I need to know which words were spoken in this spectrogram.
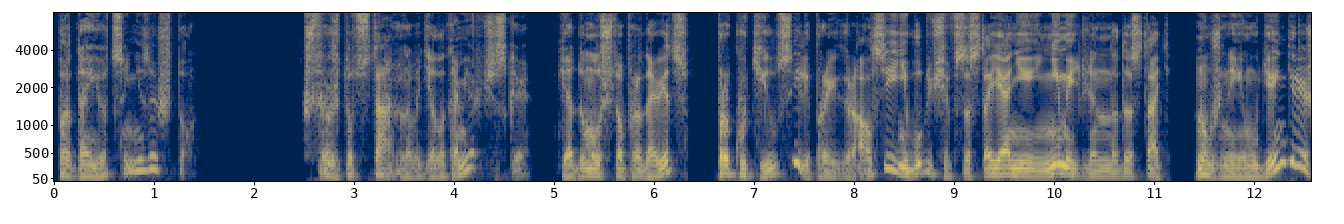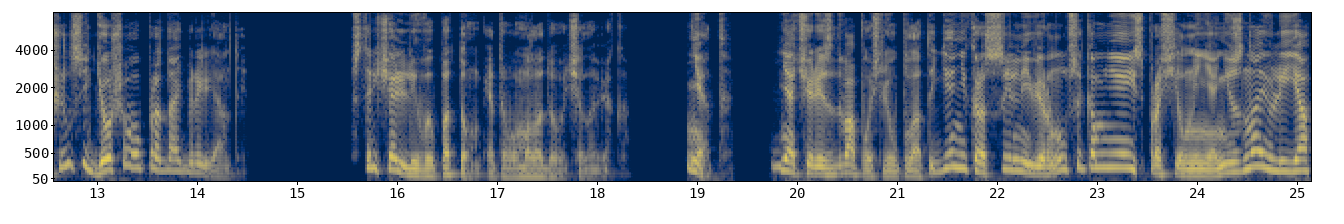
продается ни за что? Что же тут странного, дело коммерческое? Я думал, что продавец прокутился или проигрался, и, не будучи в состоянии немедленно достать нужные ему деньги, решился дешево продать бриллианты. Встречали ли вы потом этого молодого человека? Нет. Дня через два после уплаты денег рассыльный вернулся ко мне и спросил меня, не знаю ли я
